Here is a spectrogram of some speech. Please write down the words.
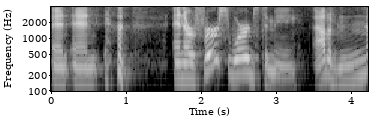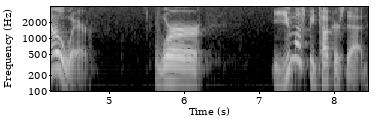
and and and her first words to me out of nowhere were, "You must be Tucker's dad."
